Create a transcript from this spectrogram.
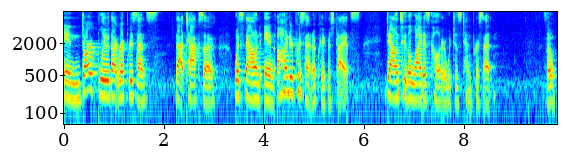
in dark blue, that represents that taxa was found in 100% of crayfish diets, down to the lightest color, which is 10%. So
